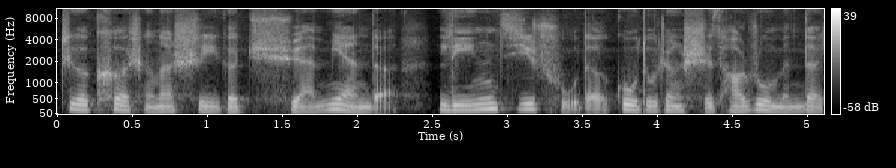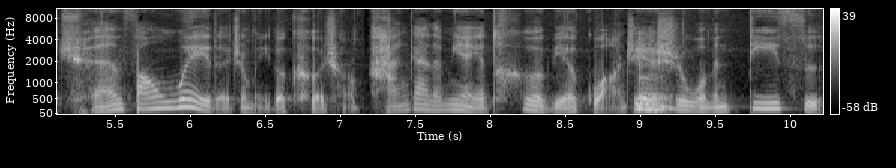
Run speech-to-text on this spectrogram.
这个课程呢是一个全面的、零基础的孤独症实操入门的全方位的这么一个课程，涵盖的面也特别广。这也是我们第一次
